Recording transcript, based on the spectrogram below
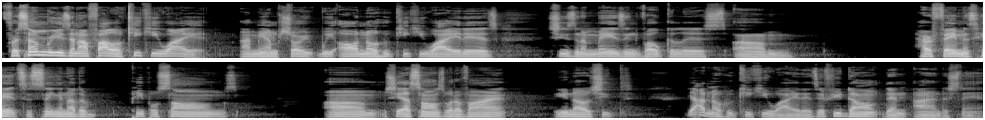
for some reason I follow Keke Wyatt. I mean, I'm sure we all know who Keke Wyatt is. She's an amazing vocalist. Um, her famous hits is singing other people's songs um, she has songs with Avant. You know, she y'all know who Keke Wyatt is. If you don't, then I understand.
